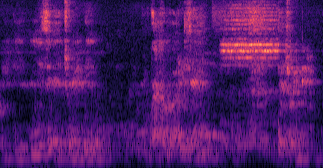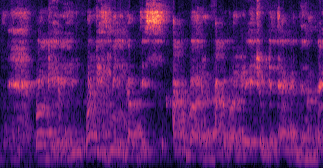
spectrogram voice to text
Religious policy. That's all. Is a HYD. Akbar is a HYD. Okay, what is meaning of this Akbar? Akbar HYD ಅಂತಂದ್ರೆ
